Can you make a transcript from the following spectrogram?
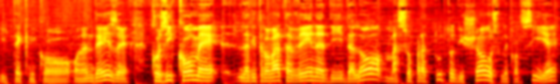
il tecnico olandese, così come la ritrovata vena di Dalò, ma soprattutto di Show sulle corsie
